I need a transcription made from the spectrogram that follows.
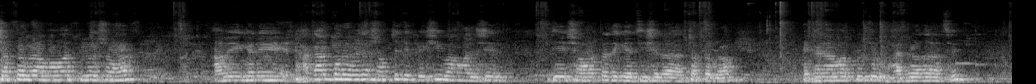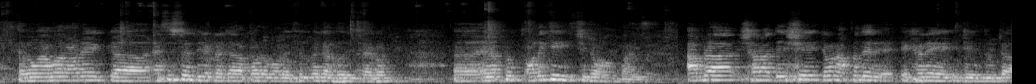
চট্টগ্রাম আমার প্রিয় শহর। আমি এখানে ঢাকার পরে বোধহয় সবচেয়ে বেশি বাংলাদেশের যে শহরটাতে গেছি সেটা চট্টগ্রাম। এখানে আমার প্রচুর ভাই ব্রাদার আছে এবং আমার অনেক অ্যাসিস্ট্যান্ট ডিরেক্টর যারা বড় বড় ফিল্ম মেকার হয়েছে এখন অনেকেই ছিল বাড়ি আমরা সারা দেশে, যেমন আপনাদের এখানে যে দুটা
